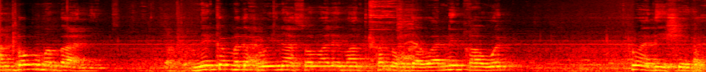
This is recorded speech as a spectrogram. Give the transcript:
anba uma baahni ninka madaxweynaha soomaaliya maanta ka noqdaa waa nin qaawan. Run adii sheegaa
